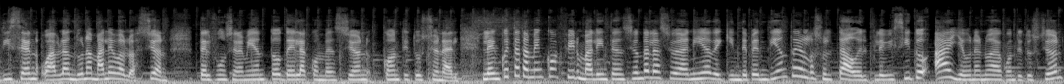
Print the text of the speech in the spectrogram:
dicen o hablan de una mala evaluación del funcionamiento de la Convención Constitucional. La encuesta también confirma la intención de la ciudadanía de que independiente del resultado del plebiscito haya una nueva constitución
